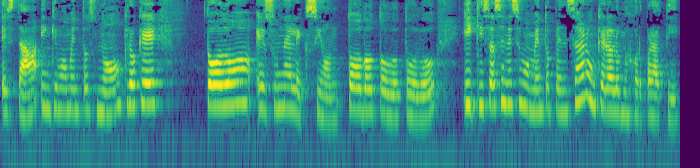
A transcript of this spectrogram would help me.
está, en qué momentos no. Creo que todo es una elección, todo, todo, todo. Y quizás en ese momento pensaron que era lo mejor para ti.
